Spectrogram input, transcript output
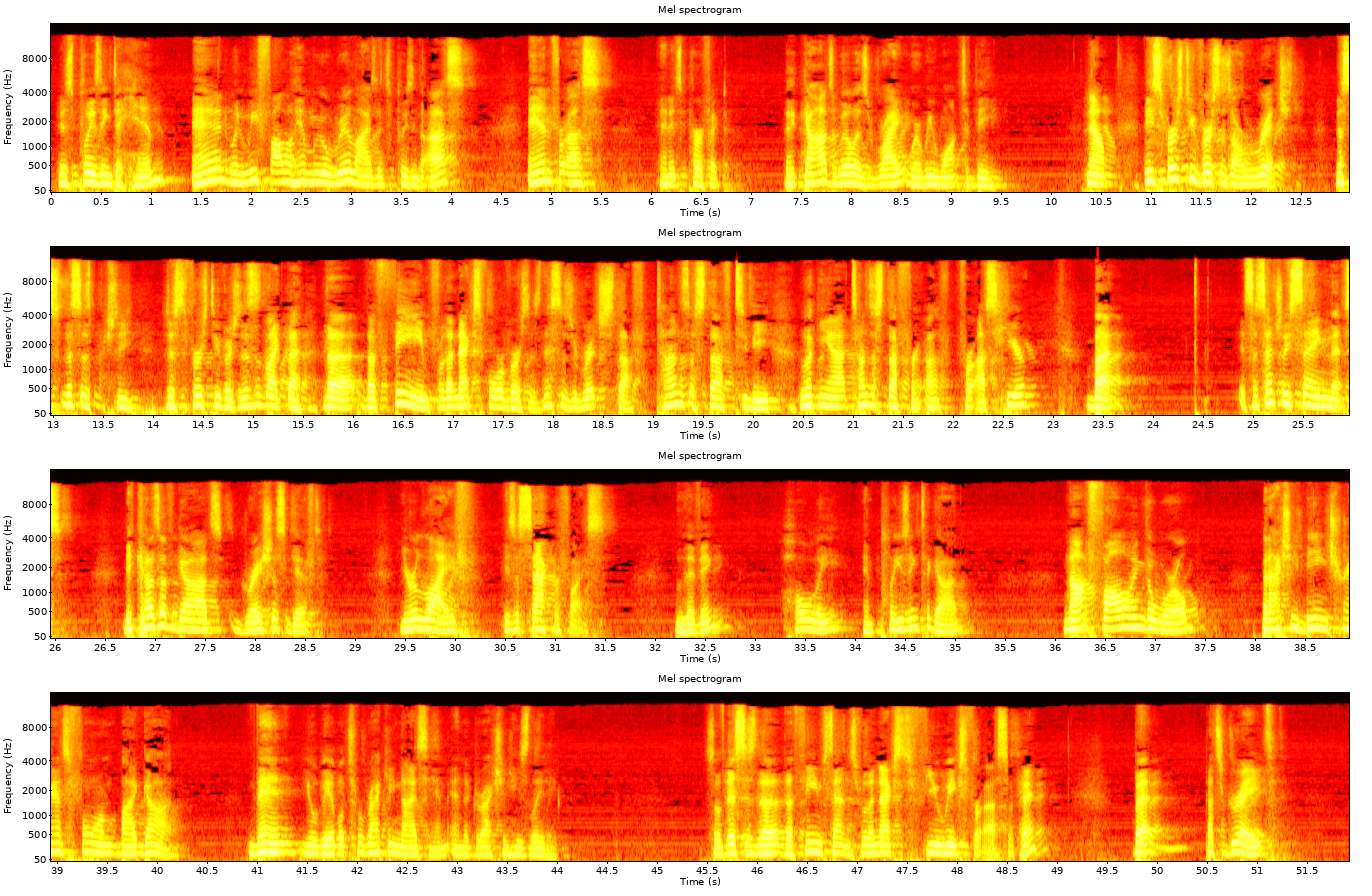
It is pleasing to Him. And when we follow Him, we will realize it's pleasing to us and for us, and it's perfect. That God's will is right where we want to be. Now, these first two verses are rich. This, this is actually just the first two verses. This is like the, the, the theme for the next four verses. This is rich stuff. Tons of stuff to be looking at, tons of stuff for, uh, for us here. But it's essentially saying this because of God's gracious gift, your life is a sacrifice, living, holy, and pleasing to God, not following the world, but actually being transformed by God then you'll be able to recognize him and the direction he's leading. So, this is the, the theme sentence for the next few weeks for us, okay? But that's great,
